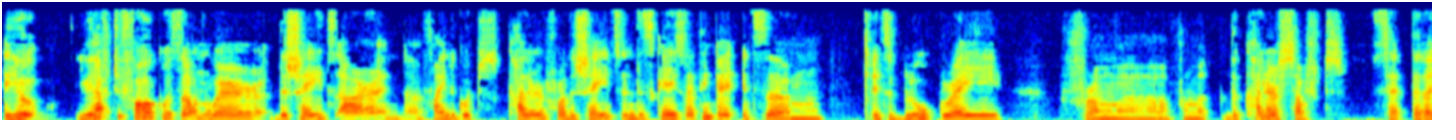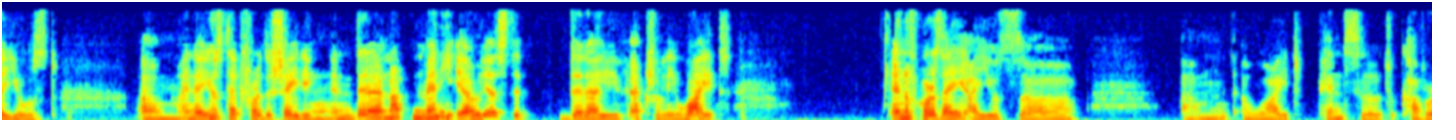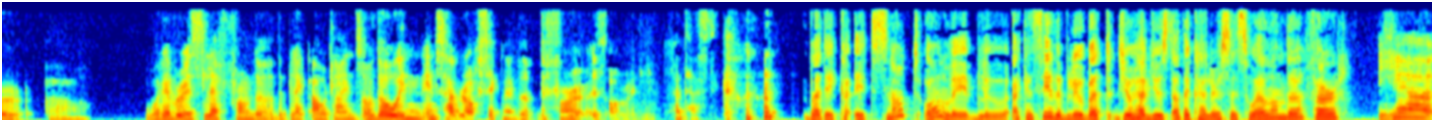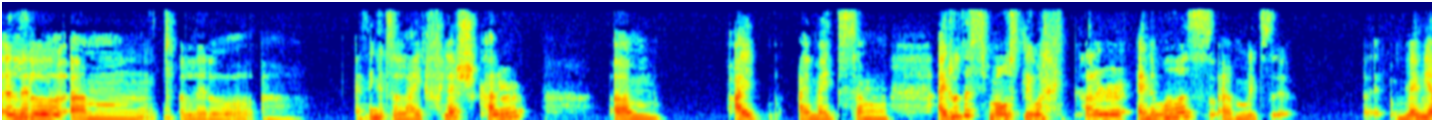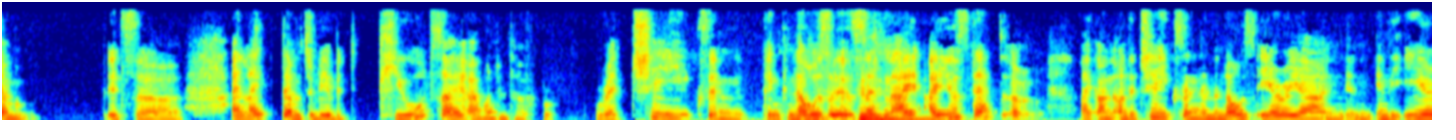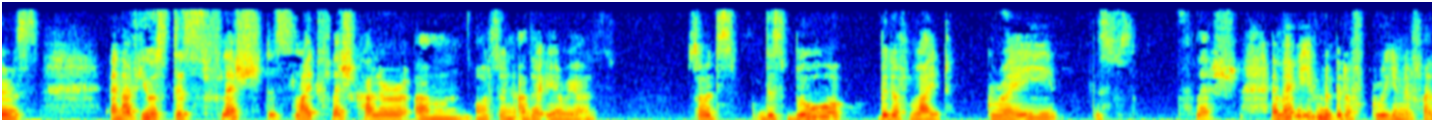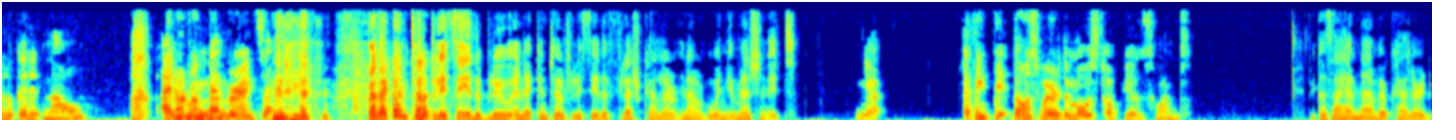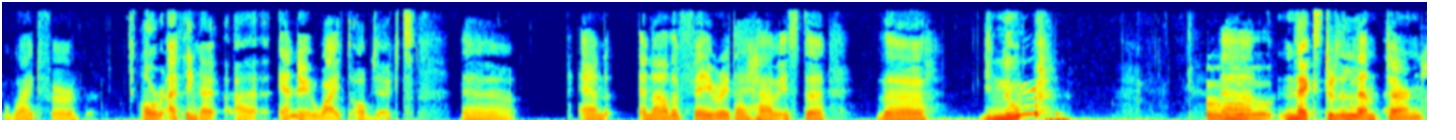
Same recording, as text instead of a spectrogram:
you you have to focus on where the shades are and uh, find a good color for the shades. In this case, I think I, it's um it's a blue gray from uh, from a, the Coloursoft set that I used. Um, and I use that for the shading. And there are not many areas that that I leave actually white. And of course, I I use uh, um, a white pencil to cover uh, whatever is left from the the black outlines. Although in in Sagor of the, the fur is already fantastic. But it, it's not only blue. I can see the blue, but you have used other colors as well on the fur. Yeah, a little, um, a little. Uh, I think it's a light flesh color. Um, I I made some. I do this mostly when I color animals. Um, it's maybe I'm. It's uh, I like them to be a bit cute, so I, I want them to have red cheeks and pink noses, and I I use that uh, like on on the cheeks and in the nose area and in in the ears. And I've used this flesh, this light flesh color, um, also in other areas. So it's this blue, bit of light gray, this flesh, and maybe even a bit of green if I look at it now. I don't remember exactly. but I can totally see the blue and I can totally see the flesh color now when you mention it. yeah. I think th- those were the most obvious ones. Because I have never colored white fur, or I think I, uh, any white object. Uh, and another favorite I have is the the gnome uh, Uh, next to the lantern.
